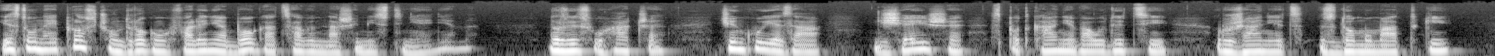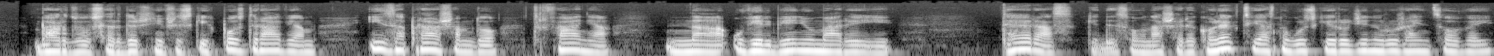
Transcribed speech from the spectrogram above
jest tą najprostszą drogą chwalenia Boga całym naszym istnieniem. Drodzy słuchacze, dziękuję za dzisiejsze spotkanie w audycji Różaniec z Domu Matki. Bardzo serdecznie wszystkich pozdrawiam i zapraszam do trwania na uwielbieniu Maryi. Teraz, kiedy są nasze rekolekcje jasnogórskiej rodziny różańcowej,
